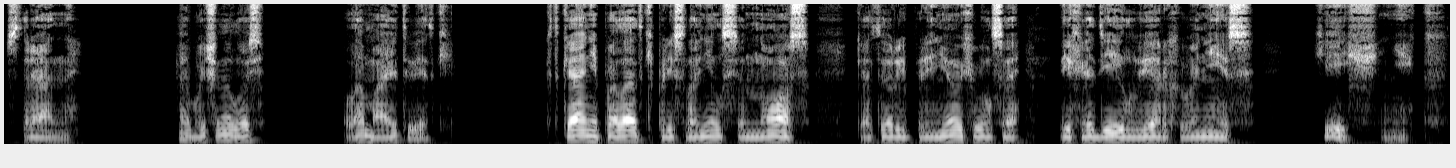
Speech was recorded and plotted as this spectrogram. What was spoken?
Странно. Обычно лось ломает ветки. К ткани палатки прислонился нос, который принюхивался и ходил вверх-вниз. Хищник,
